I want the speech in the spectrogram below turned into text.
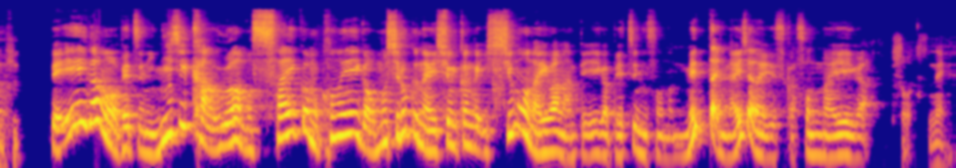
で、映画も別に2時間、うわ、もう最高もうこの映画面白くない瞬間が一瞬もないわなんて映画別にそんな、めったにないじゃないですか、そんな映画。そうですね。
